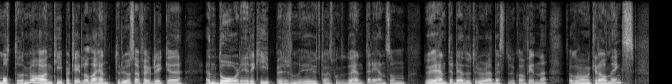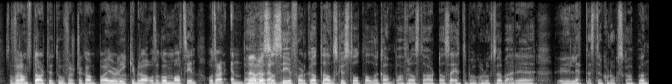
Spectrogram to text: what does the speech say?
måtte de jo ha en keeper til, og da henter du jo selvfølgelig ikke en dårligere keeper som i utgangspunktet. Du henter en som Du henter det du tror er det beste du kan finne. Så kommer han Kranings. Så får han starte de to første kampene, gjør det ikke bra, og så kommer Mats inn, og så er han enda Ja, men så sier folk at han skulle stått alle kampene fra start. altså Etterpåklokskap er det eh, letteste klokskapen.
